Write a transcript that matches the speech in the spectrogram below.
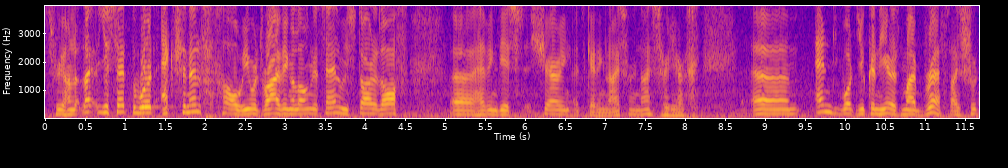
300. Like you said the word accident. Oh, we were driving along the sand. We started off uh, having this sharing. It's getting nicer and nicer here. Um, and what you can hear is my breath. I should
